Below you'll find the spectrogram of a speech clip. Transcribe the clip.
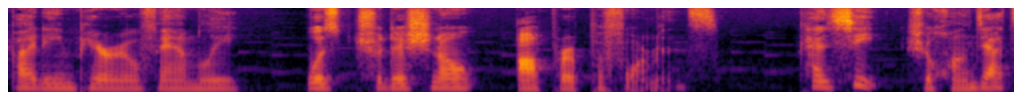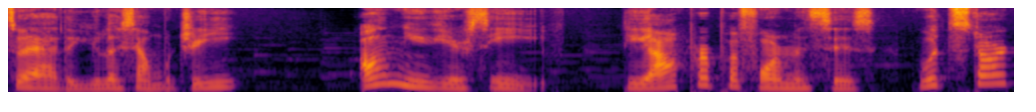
by the imperial family was traditional opera performance. 看戏是皇家最爱的娱乐项目之一. On New Year's Eve, the opera performances would start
